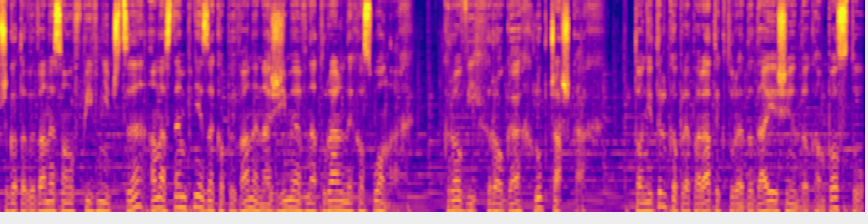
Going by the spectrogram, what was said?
Przygotowywane są w piwniczce, a następnie zakopywane na zimę w naturalnych osłonach krowich rogach lub czaszkach. To nie tylko preparaty, które dodaje się do kompostu,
